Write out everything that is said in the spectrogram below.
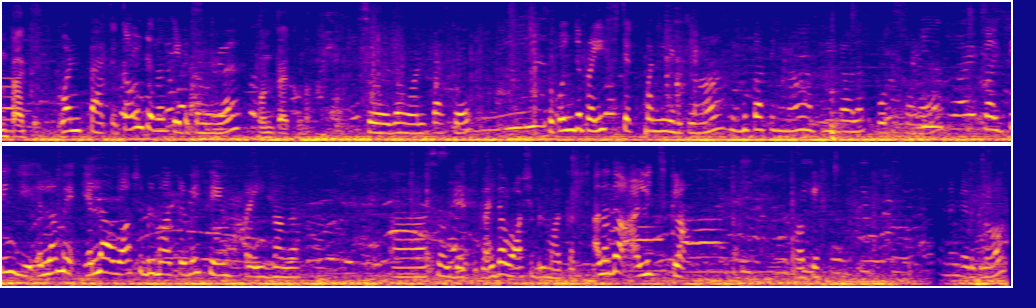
One pack one pack count தான் கேட்டிருக்காங்க ஒன் தான் ஸோ இதான் ஒன் பேக்கு ஸோ கொஞ்சம் ப்ரைஸ் செக் பண்ணி எடுக்கலாம். இது பார்த்தீங்கன்னா த்ரீ டாலர்ஸ் போட்டிருக்காங்க ஸோ ஐ திங்க் எல்லாமே எல்லா வாஷபிள் மார்க்கருமே சேம் ப்ரைஸ் தாங்க. ஸோ இது எடுத்துக்கலாம். இதான் வாஷபிள் மார்க்கர் அதாவது அழிச்சிக்கலாம். ஓகே என்னங்க எடுக்கணும்?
